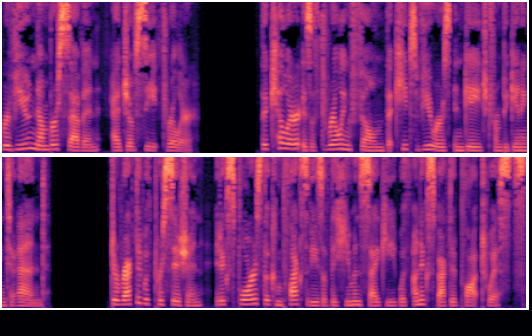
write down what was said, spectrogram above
Review number 7 Edge of Seat Thriller. The Killer is a thrilling film that keeps viewers engaged from beginning to end. Directed with precision, it explores the complexities of the human psyche with unexpected plot twists.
